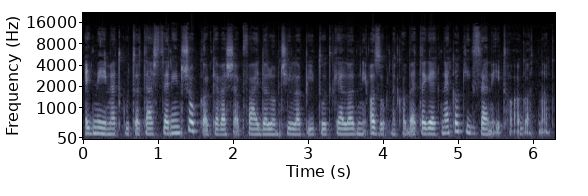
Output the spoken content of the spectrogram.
Egy német kutatás szerint sokkal kevesebb fájdalomcsillapítót kell adni azoknak a betegeknek, akik zenét hallgatnak.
